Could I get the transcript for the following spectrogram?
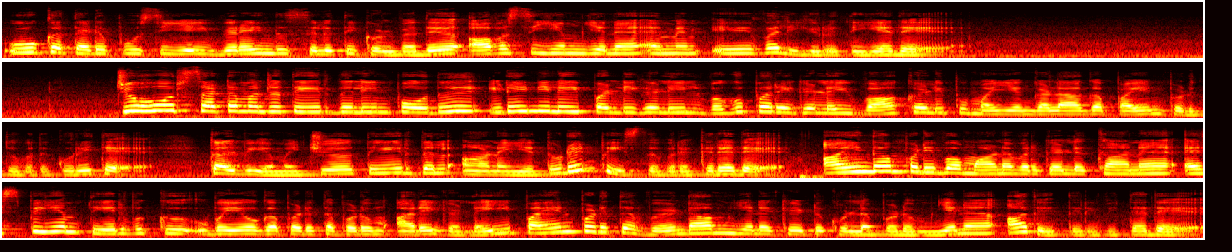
ஊக்க தடுப்பூசியை விரைந்து செலுத்திக் கொள்வது அவசியம் என எம்எம்ஏ வலியுறுத்தியது. ஜோஹர் சட்டமன்ற தேர்தலின் போது இடைநிலை பள்ளிகளில் வகுப்பறைகளை வாக்களிப்பு மையங்களாக பயன்படுத்துவது குறித்து கல்வி அமைச்சு தேர்தல் ஆணையத்துடன் பேசவிருக்கிறது. ஐந்தாம் படிவ மாணவர்களுக்கான எஸ்பிஎம் தேர்வுக்கு உபயோகப்படுத்தப்படும் அறைகளை பயன்படுத்த வேண்டாம் என கேட்டுக் கொள்ளப்படும் என அது தெரிவித்தது.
